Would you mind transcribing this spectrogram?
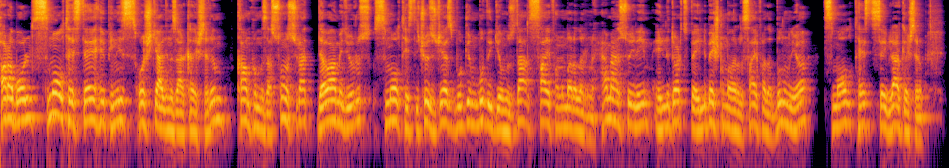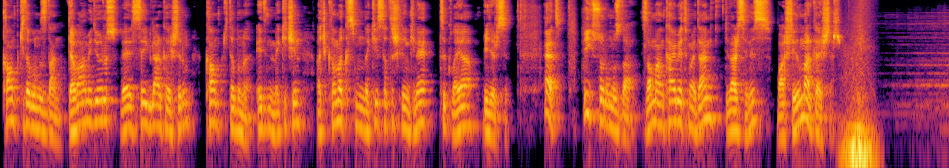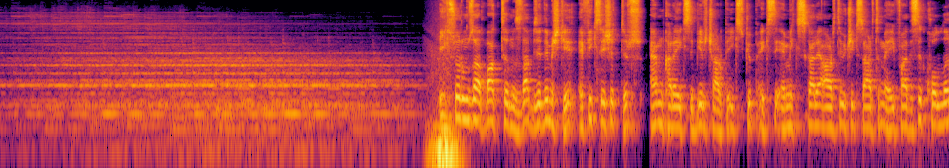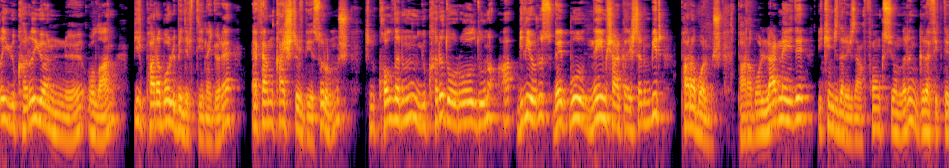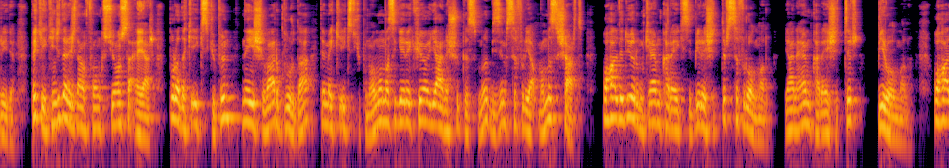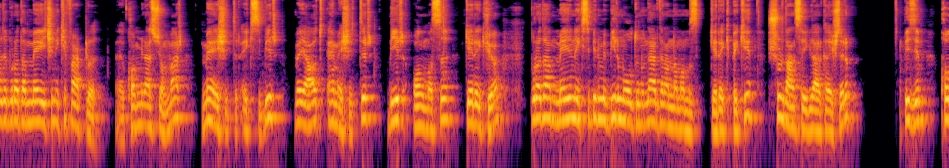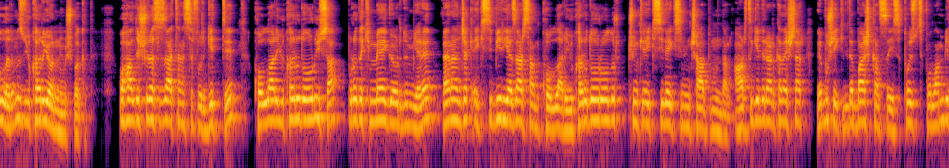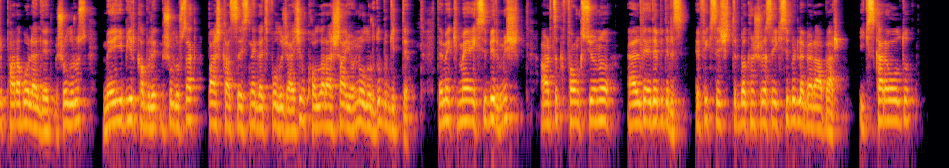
Parabol Small Test'e hepiniz hoş geldiniz arkadaşlarım. Kampımıza son sürat devam ediyoruz. Small Test'i çözeceğiz. Bugün bu videomuzda sayfa numaralarını hemen söyleyeyim. 54 ve 55 numaralı sayfada bulunuyor. Small Test sevgili arkadaşlarım. Kamp kitabımızdan devam ediyoruz. Ve sevgili arkadaşlarım kamp kitabını edinmek için açıklama kısmındaki satış linkine tıklayabilirsin. Evet ilk sorumuzda zaman kaybetmeden dilerseniz başlayalım arkadaşlar. İlk sorumuza baktığımızda bize demiş ki fx eşittir m kare eksi 1 çarpı x küp eksi mx kare artı 3x artı m ifadesi kolları yukarı yönlü olan bir parabol belirttiğine göre fm kaçtır diye sorulmuş. Şimdi kollarının yukarı doğru olduğunu biliyoruz ve bu neymiş arkadaşlarım bir parabolmuş. Paraboller neydi? İkinci dereceden fonksiyonların grafikleriydi. Peki ikinci dereceden fonksiyonsa eğer buradaki x küpün ne işi var burada? Demek ki x küpün olmaması gerekiyor. Yani şu kısmı bizim sıfır yapmamız şart. O halde diyorum ki m kare eksi 1 eşittir 0 olmalı. Yani m kare eşittir 1 olmalı. O halde burada m için iki farklı e, kombinasyon var. m eşittir eksi 1 veyahut m eşittir 1 olması gerekiyor. Burada m'nin eksi 1 mi 1 mi olduğunu nereden anlamamız gerek peki? Şuradan sevgili arkadaşlarım bizim kollarımız yukarı yönlüymüş bakın. O halde şurası zaten 0 gitti. Kollar yukarı doğruysa buradaki m gördüğüm yere ben ancak eksi 1 yazarsam kollar yukarı doğru olur. Çünkü eksi ile eksinin çarpımından artı gelir arkadaşlar. Ve bu şekilde baş katsayısı pozitif olan bir parabol elde etmiş oluruz. m'yi 1 kabul etmiş olursak baş katsayısı negatif olacağı için kollar aşağı yönlü olurdu. Bu gitti. Demek ki m eksi 1'miş. Artık fonksiyonu elde edebiliriz. fx eşittir bakın şurası eksi 1 ile beraber x kare oldu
